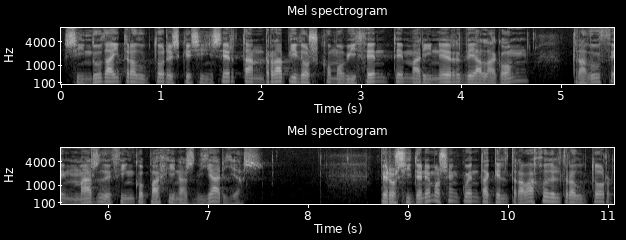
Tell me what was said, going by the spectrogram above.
Sin duda hay traductores que sin ser tan rápidos como Vicente Mariner de Alagón traducen más de cinco páginas diarias. Pero si tenemos en cuenta que el trabajo del traductor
